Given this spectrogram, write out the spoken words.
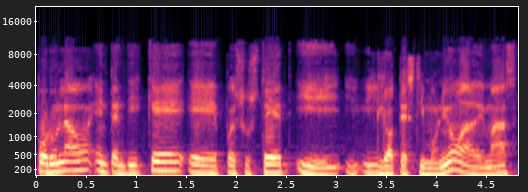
por un lado entendí que eh, pues usted y, lo testimonió además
